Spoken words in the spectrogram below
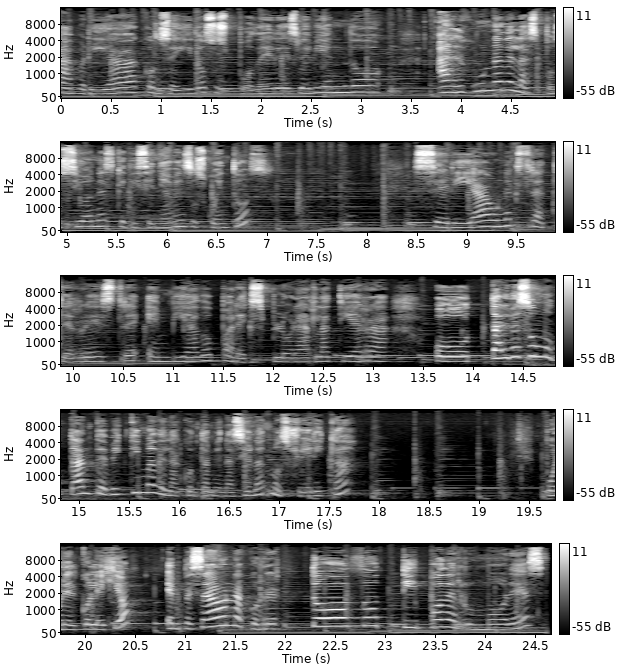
¿Habría conseguido sus poderes bebiendo alguna de las pociones que diseñaba en sus cuentos? ¿Sería un extraterrestre enviado para explorar la Tierra o tal vez un mutante víctima de la contaminación atmosférica? Por el colegio empezaron a correr tipo de rumores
